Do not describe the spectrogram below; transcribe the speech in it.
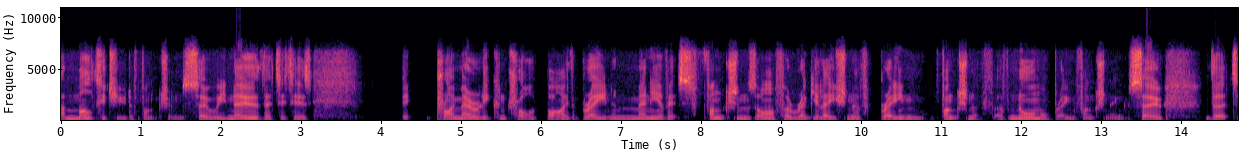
a multitude of functions. So we know that it is primarily controlled by the brain, and many of its functions are for regulation of brain function, of, of normal brain functioning. So that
